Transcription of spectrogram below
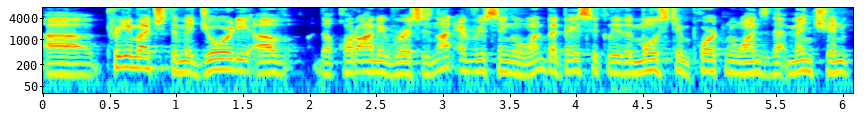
uh, pretty much the majority of the Quranic verses, not every single one, but basically the most important ones that mention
